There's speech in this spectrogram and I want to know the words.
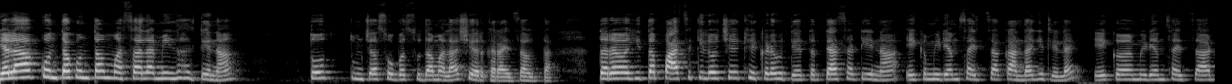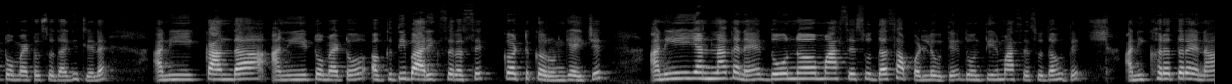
याला कोणता कोणता मसाला मी घालते ना तो तुमच्यासोबतसुद्धा मला शेअर करायचा होता. तर इथं पाच किलोचे खेकडे होते तर त्यासाठी आहे ना एक मीडियम साईजचा कांदा घेतलेला आहे. एक मीडियम साईजचा टोमॅटोसुद्धा घेतलेला आहे. आणि कांदा आणि टोमॅटो अगदी बारीकसर असे कट करून घ्यायचे. आणि यांना का नाही दोन मासेसुद्धा सापडले होते दोन तीन मासेसुद्धा होते. आणि खरं तर आहे ना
